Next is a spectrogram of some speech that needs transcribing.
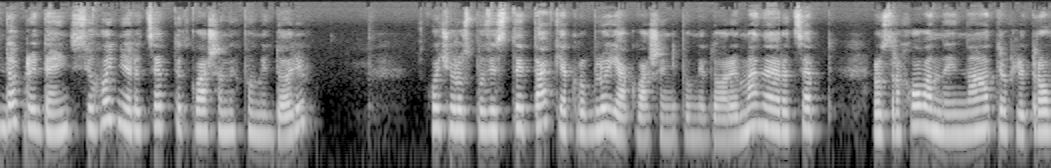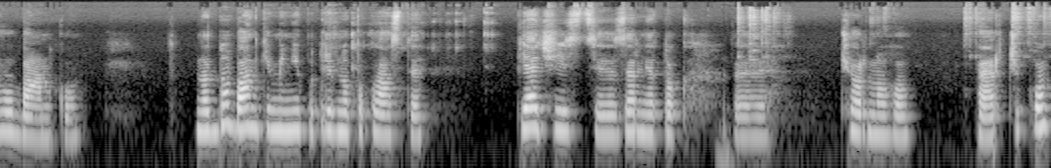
Добрий день! Сьогодні рецепти квашених помідорів. Хочу розповісти так, як роблю я квашені помідори. У мене рецепт розрахований на 3-літрову банку. На дно банки мені потрібно покласти 5-6 зерняток е, чорного перчику,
